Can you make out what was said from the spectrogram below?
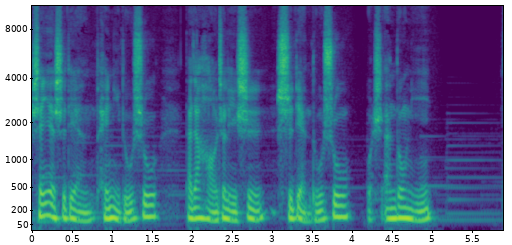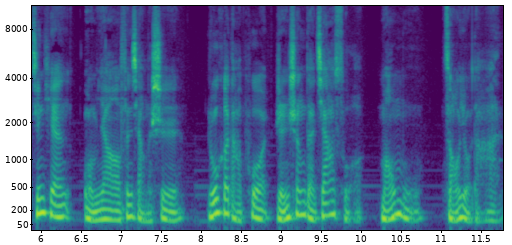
深夜十点陪你读书，大家好，这里是十点读书，我是安东尼。今天我们要分享的是如何打破人生的枷锁。毛姆早有答案。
